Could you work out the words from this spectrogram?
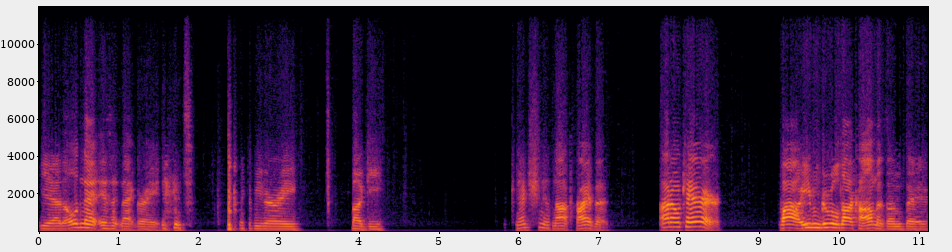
Yeah, the old net isn't that great. it can be very buggy. The connection is not private. I don't care. Wow, even Google.com is unsafe.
